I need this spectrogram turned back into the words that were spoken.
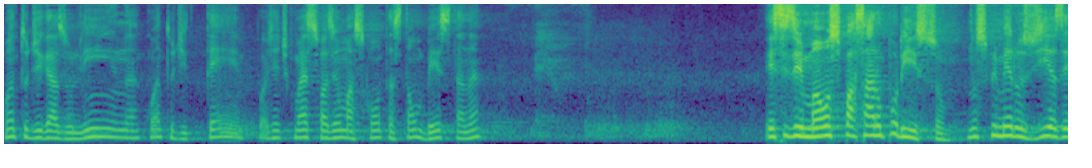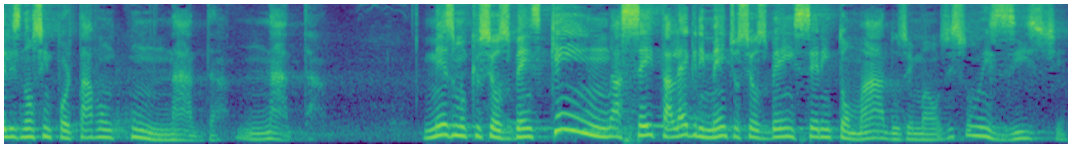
Quanto de gasolina, quanto de tempo. A gente começa a fazer umas contas tão besta, né? Esses irmãos passaram por isso. Nos primeiros dias eles não se importavam com nada, nada. Mesmo que os seus bens, quem aceita alegremente os seus bens serem tomados, irmãos? Isso não existe.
